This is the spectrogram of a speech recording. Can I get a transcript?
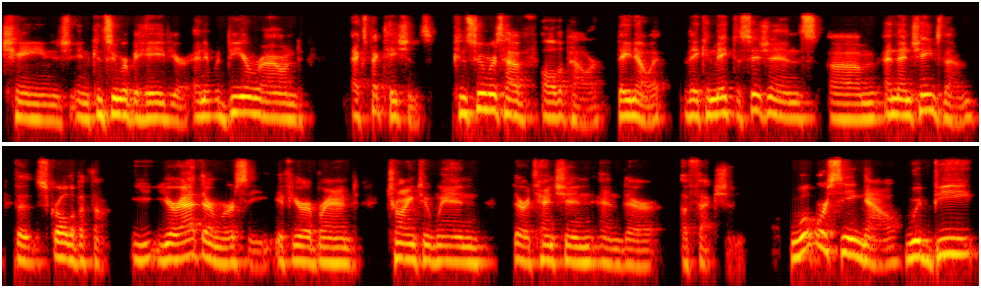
change in consumer behavior, and it would be around expectations. Consumers have all the power. They know it. They can make decisions um, and then change them. The scroll of a thumb. You're at their mercy if you're a brand trying to win their attention and their affection. What we're seeing now would be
